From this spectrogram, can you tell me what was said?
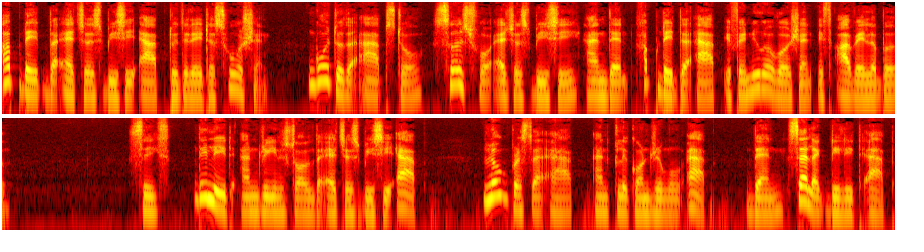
Update the HSBC app to the latest version. Go to the App Store, search for HSBC, and then update the app if a newer version is available. 6. Delete and reinstall the HSBC app. Long press the app and click on Remove app. Then select Delete app.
